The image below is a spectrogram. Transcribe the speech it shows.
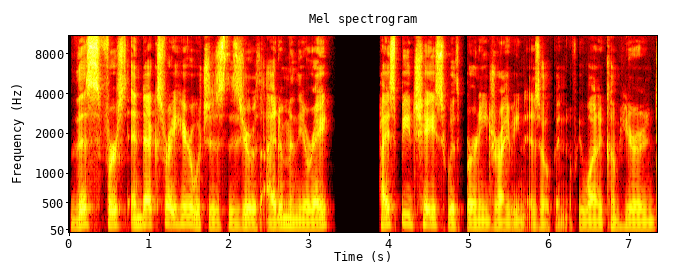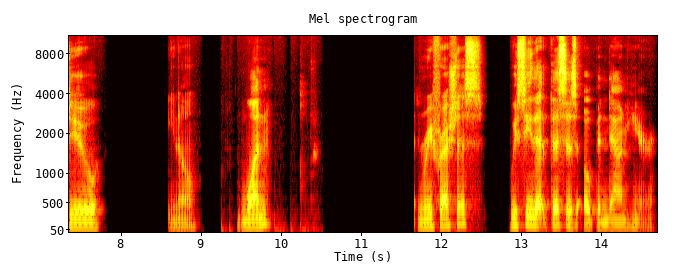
this first index right here, which is the zeroth item in the array, high speed chase with Bernie driving is open. If we want to come here and do, you know, one and refresh this, we see that this is open down here.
